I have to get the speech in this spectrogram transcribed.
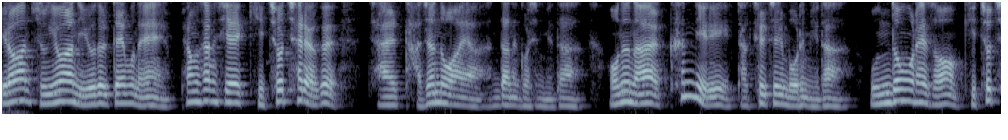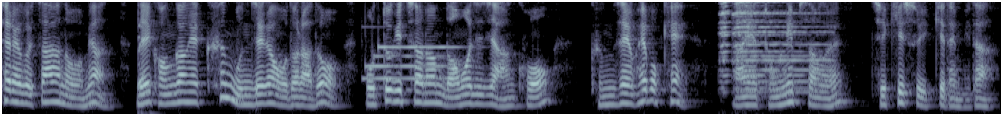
이러한 중요한 이유들 때문에 평상시에 기초 체력을 잘 다져 놓아야 한다는 것입니다. 어느 날 큰 일이 닥칠지 모릅니다. 운동을 해서 기초 체력을 쌓아 놓으면 내 건강에 큰 문제가 오더라도 오뚜기처럼 넘어지지 않고 금세 회복해 나의 독립성을 지킬 수 있게 됩니다.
